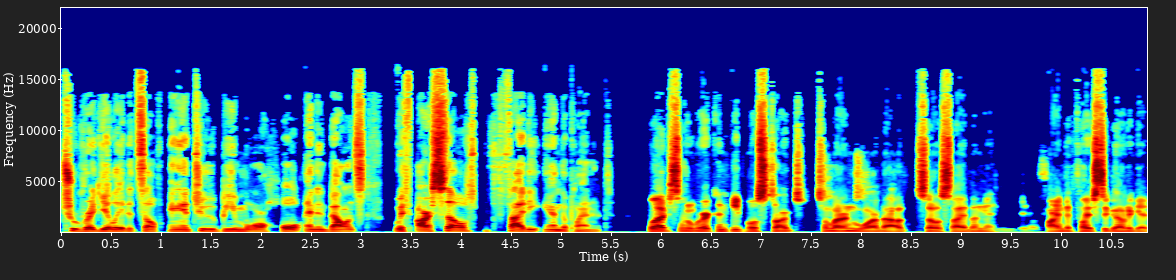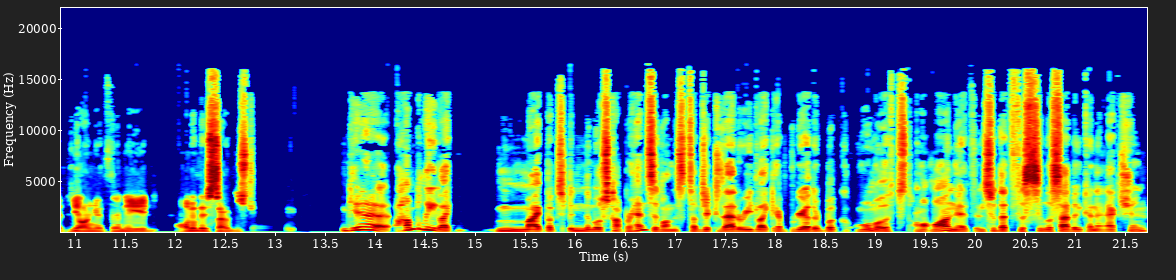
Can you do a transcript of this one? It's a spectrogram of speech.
to regulate itself and to be more whole and in balance with ourselves, society, and the planet. Well, excellent. Where can people start to learn more about psilocybin and you know, find a place to go to get healing if they need? How do they start this journey? Yeah, humbly, like my book's been the most comprehensive on this subject because I had to read like every other book almost on it. And so that's the psilocybin connection.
